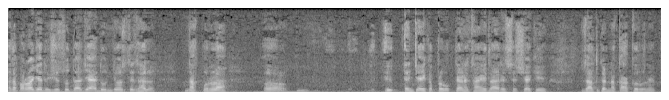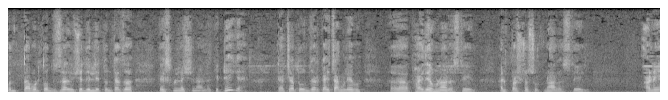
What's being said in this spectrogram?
आता परवाच्या दिवशी सुद्धा जे दोन दिवस ते झालं नागपूरला त्यांच्या एका प्रवक्त्याने सांगितलं आर एस एसच्या की जातगणना का करू नये. पण ताबडतोब दुसऱ्या दिवशी दिल्लीतून त्याचं एक्सप्लेनेशन आलं की ठीक आहे. त्याच्यातून जर काही चांगले फायदे होणार असतील आणि प्रश्न सुटणार असतील आणि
